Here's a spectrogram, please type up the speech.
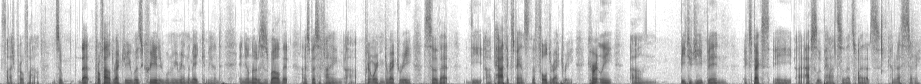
slash profile. And so that profile directory was created when we ran the make command. And you'll notice as well that I'm specifying uh, print working directory so that the uh, path expands to the full directory. Currently, um, B2G bin expects a uh, absolute path, so that's why that's kind of necessary.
